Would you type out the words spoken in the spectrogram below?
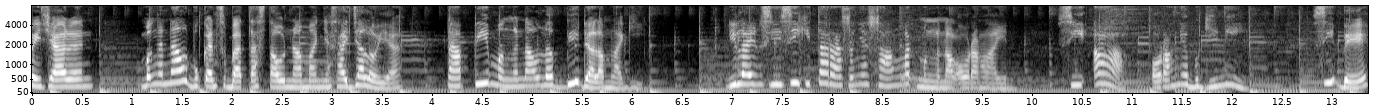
Kewajaran, mengenal bukan sebatas tahu namanya saja loh ya, tapi mengenal lebih dalam lagi. Di lain sisi kita rasanya sangat mengenal orang lain. Si A orangnya begini, si B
